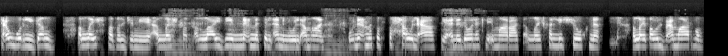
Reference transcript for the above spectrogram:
تعور القلب الله يحفظ الجميع الله يحفظ. الله يديم نعمة الأمن والأمان آمين. ونعمة الصحة والعافية على آمين. دولة الإمارات الله يخلي شيوخنا الله يطول بعمارهم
